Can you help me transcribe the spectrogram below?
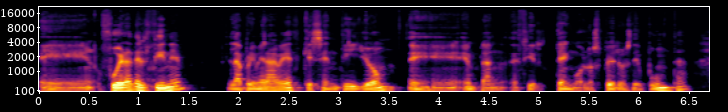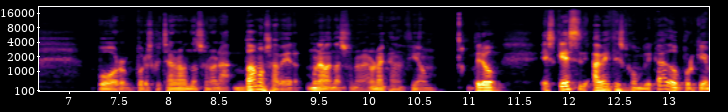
eh, fuera del cine la primera vez que sentí yo, eh, en plan, decir, tengo los pelos de punta por, por escuchar una banda sonora. Vamos a ver una banda sonora, una canción. Pero es que es a veces complicado porque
